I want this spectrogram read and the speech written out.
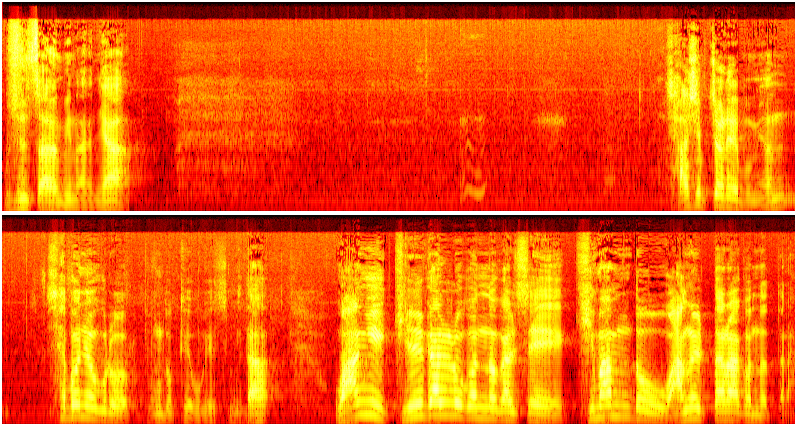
무슨 싸움이 나냐? (40절에) 보면 세 번역으로 봉독해 보겠습니다. 왕이 길갈로 건너갈새 기맘도 왕을 따라 건넜더라.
